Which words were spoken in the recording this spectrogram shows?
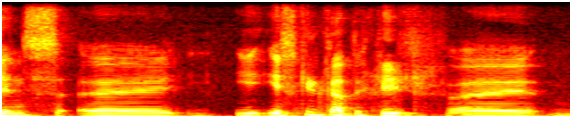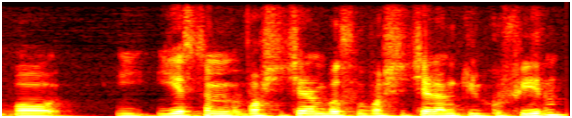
Więc y, jest kilka tych liczb, y, bo jestem właścicielem, bo jestem właścicielem kilku firm.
